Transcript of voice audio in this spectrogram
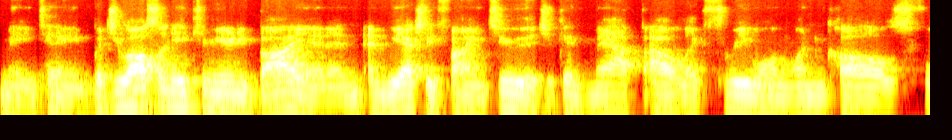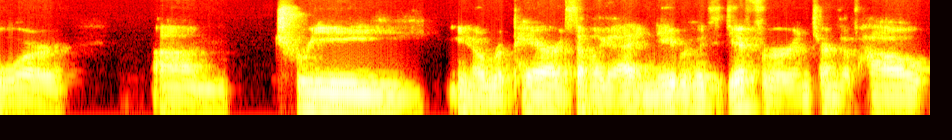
maintained. But you also need community buy-in, and, and we actually find too that you can map out like 311 calls for um, tree, you know, repair and stuff like that. And neighborhoods differ in terms of how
